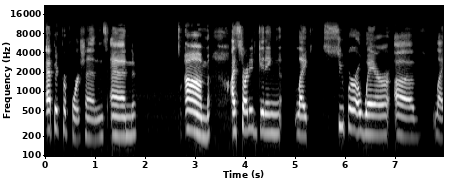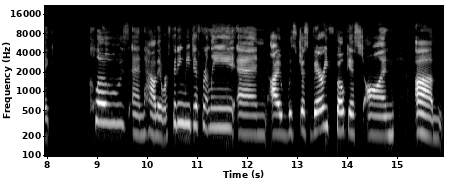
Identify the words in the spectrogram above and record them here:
epic proportions. And um, I started getting like super aware of like clothes and how they were fitting me differently. And I was just very focused on um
